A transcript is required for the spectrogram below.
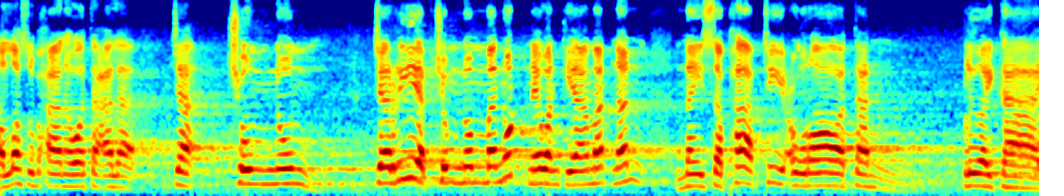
อัลลอฮ์ سبحانه และ تعالى จะชุมนุม จะเรียกชุมนุมมนุษย์ในวันกิยามัตนั้น ในสภาพที่อุรอตัน เปลือยกาย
